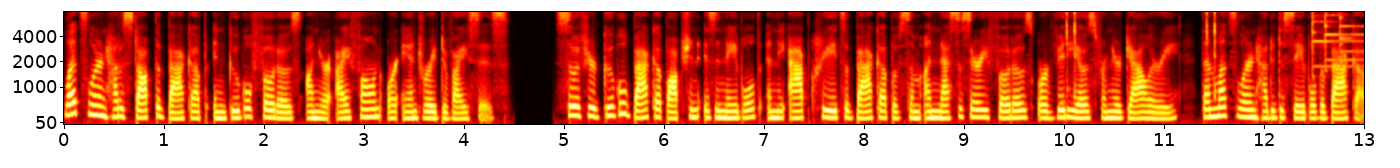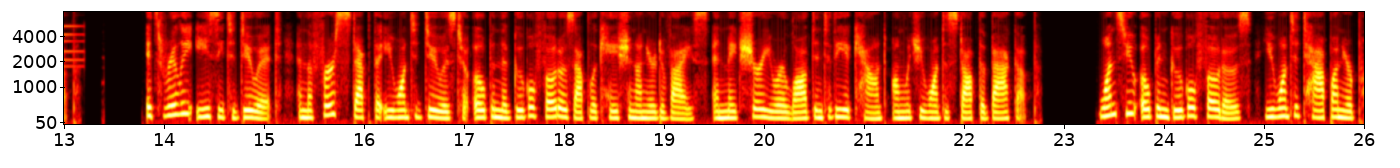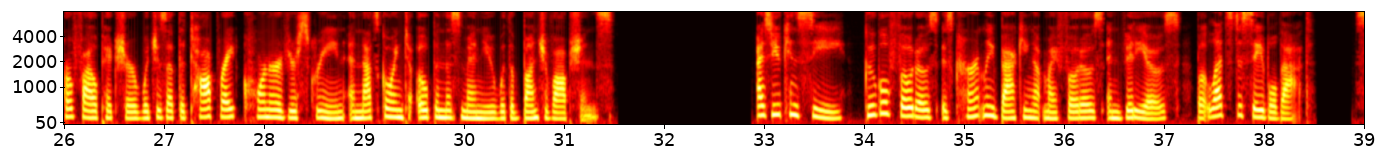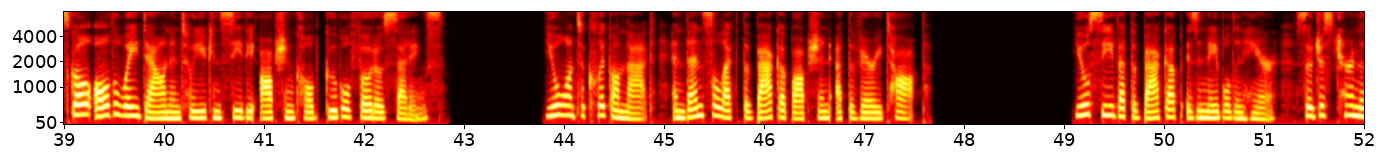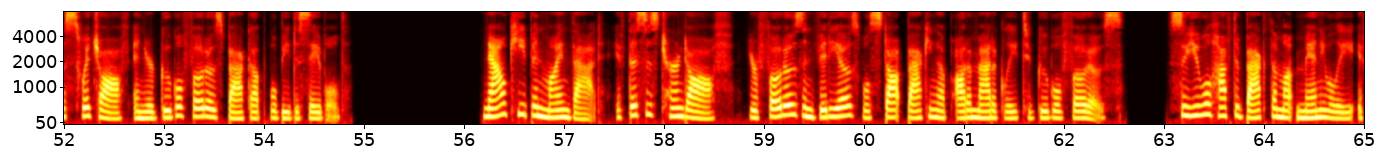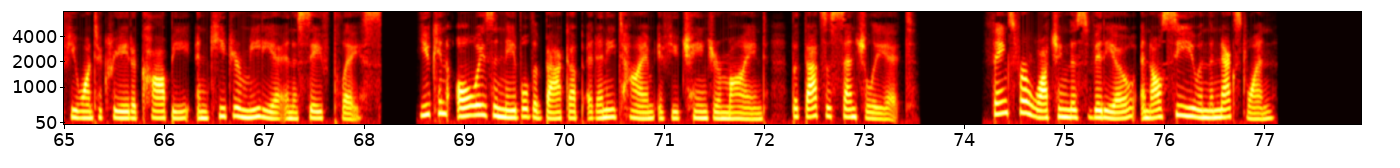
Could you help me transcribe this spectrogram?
Let's learn how to stop the backup in Google Photos on your iPhone or Android devices. So if your Google Backup option is enabled and the app creates a backup of some unnecessary photos or videos from your gallery, then let's learn how to disable the backup. It's really easy to do it, and the first step that you want to do is to open the Google Photos application on your device and make sure you are logged into the account on which you want to stop the backup. Once you open Google Photos, you want to tap on your profile picture which is at the top right corner of your screen and that's going to open this menu with a bunch of options. As you can see, Google Photos is currently backing up my photos and videos, but let's disable that. Scroll all the way down until you can see the option called Google Photos Settings. You'll want to click on that, and then select the backup option at the very top. You'll see that the backup is enabled in here, so just turn the switch off and your Google Photos backup will be disabled. Now keep in mind that, if this is turned off, your photos and videos will stop backing up automatically to Google Photos so you will have to back them up manually if you want to create a copy and keep your media in a safe place. You can always enable the backup at any time if you change your mind, but that's essentially it. Thanks for watching this video and I'll see you in the next one.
